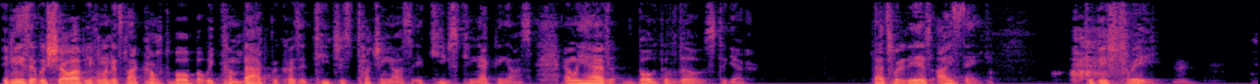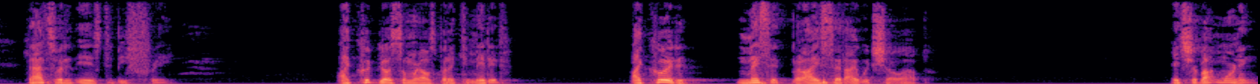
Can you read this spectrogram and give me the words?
it means that we show up even when it's not comfortable, but we come back because it teaches touching us. It keeps connecting us. And we have both of those together. That's what it is, I think, to be free. That's what it is to be free. I could go somewhere else, but I committed. I could miss it, but I said I would show up. It's Shabbat morning.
